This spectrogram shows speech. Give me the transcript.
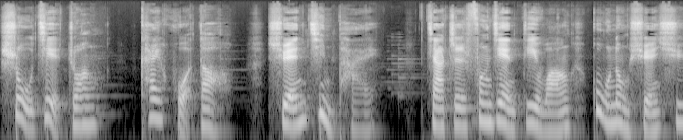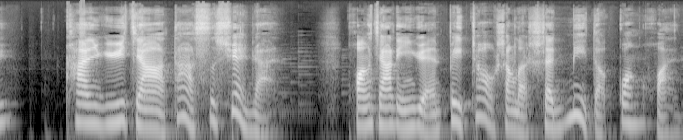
树界桩、开火道、悬禁牌，加之封建帝王故弄玄虚，堪舆家大肆渲染。皇家陵园被罩上了神秘的光环。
